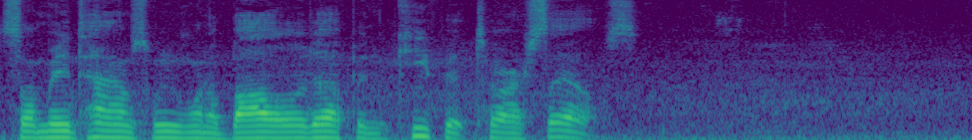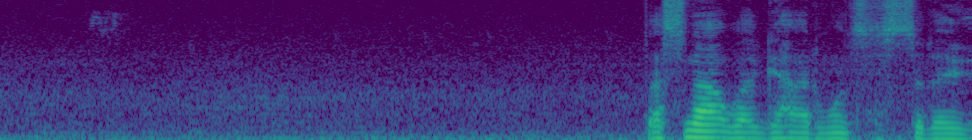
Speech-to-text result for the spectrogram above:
so many times we want to bottle it up and keep it to ourselves. That's not what God wants us to do.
